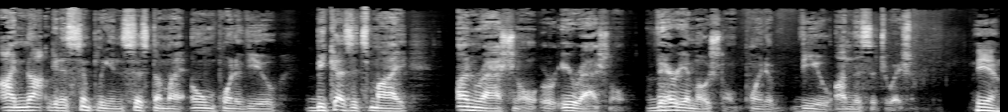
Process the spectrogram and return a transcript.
I'm not going to simply insist on my own point of view because it's my unrational or irrational, very emotional point of view on this situation. Yeah,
